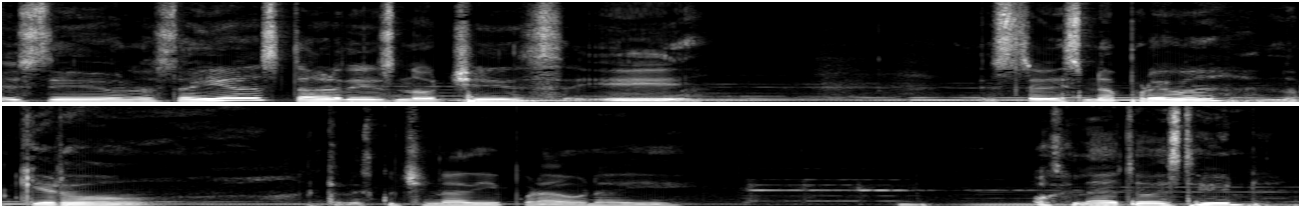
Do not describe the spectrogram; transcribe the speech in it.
Este, buenos días, tardes, noches. Y esto es una prueba. No quiero que lo escuche nadie por ahora y ojalá todo esté bien.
